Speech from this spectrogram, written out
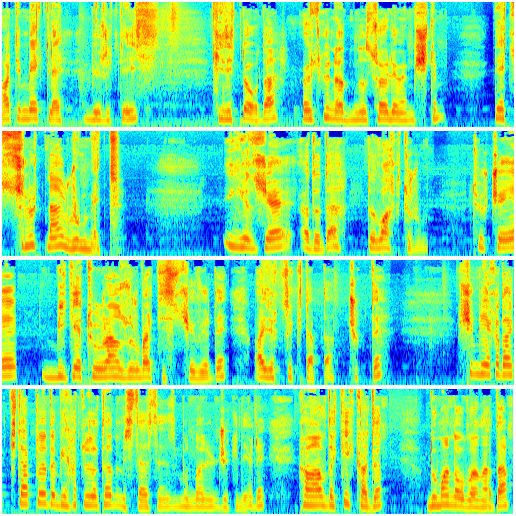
Martin Beck'le birlikteyiz. Kilitli Oda. Özgün adını söylememiştim. Det Slutna Rummet. İngilizce adı da The Locked Room. Türkçe'ye Bige Turan Zurbakis çevirdi. Ayrıksı kitaptan çıktı. Şimdiye kadar kitapları da bir hatırlatalım isterseniz bundan öncekileri. Kanaldaki kadın, duman olan adam,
